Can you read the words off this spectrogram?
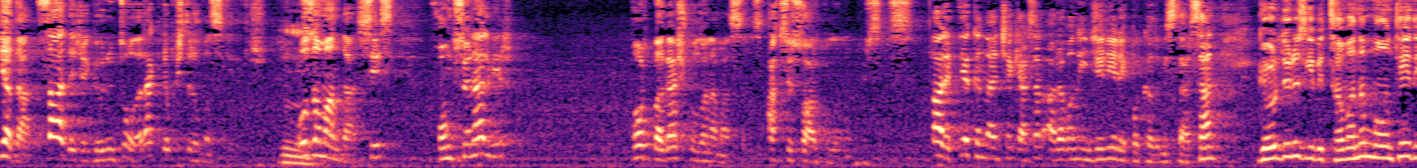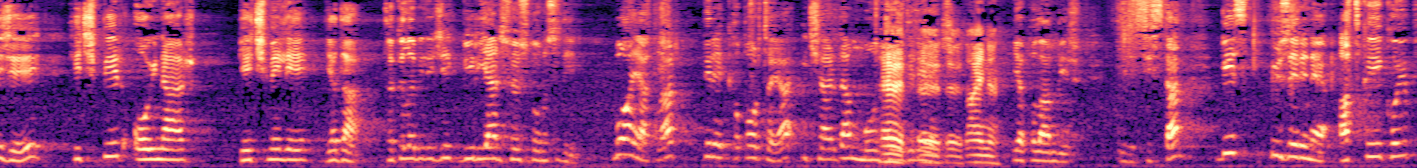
ya da sadece görüntü olarak yapıştırılması gerekir. O zaman da siz fonksiyonel bir port bagaj kullanamazsınız. Aksesuar kullanabilirsiniz. Halit yakından çekersen arabanı inceleyerek bakalım istersen. Gördüğünüz gibi tavanın monte edeceği hiçbir oynar, geçmeli ya da takılabilecek bir yer söz konusu değil. Bu ayaklar direkt kaportaya içeriden monte Evet, edilerek evet, evet, aynen. yapılan bir e, sistem. Biz üzerine atkıyı koyup,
